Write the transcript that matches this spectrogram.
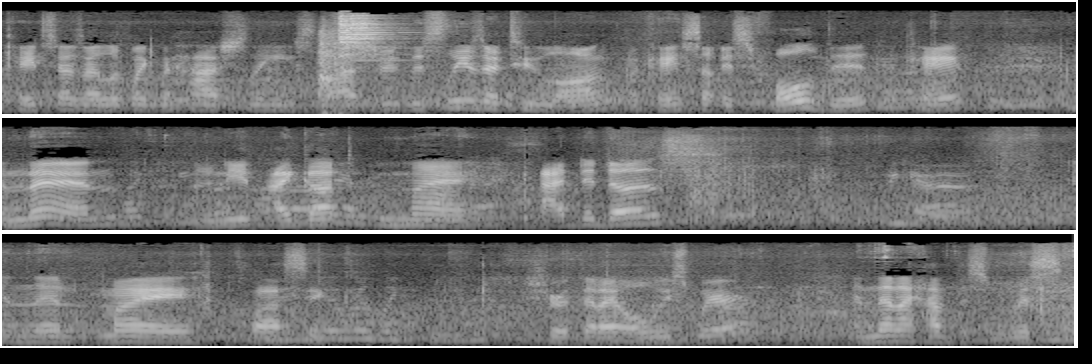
Kate says I look like the hash slinging slasher. The sleeves are too long, okay, so it's folded, okay? And then, underneath, I got my Adidas. And then my classic shirt that I always wear. And then I have this whistle.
